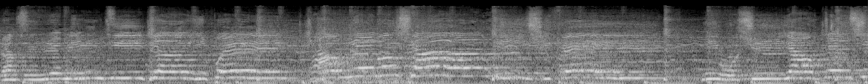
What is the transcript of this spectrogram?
让岁月铭记这一回，超越梦想一起飞。你我需要真心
